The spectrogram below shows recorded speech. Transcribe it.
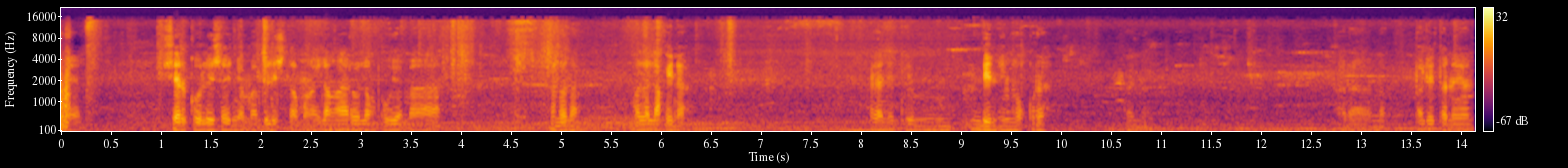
Yan. Share ko ulit sa inyo. Mabilis lang. Mga ilang araw lang po yan. Ma ano na. Malalaki na. Ayan ito yung binhing okra. Ano. Para mapalitan na yan.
